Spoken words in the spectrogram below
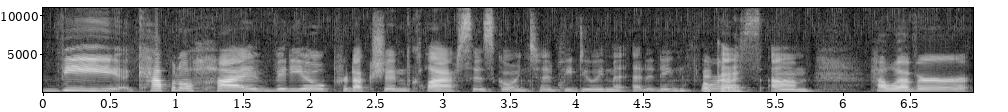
The Capital High video production class is going to be doing the editing for Okay. us. Um, however,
